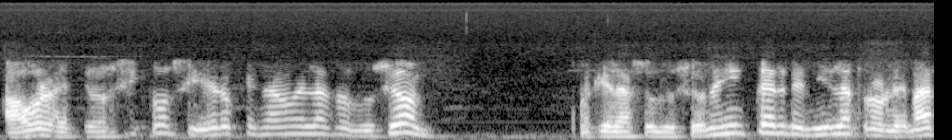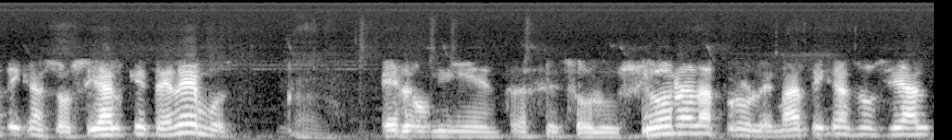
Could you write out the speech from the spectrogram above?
Ahora, yo sí considero que esa no es la solución, porque la solución es intervenir la problemática social que tenemos. Pero mientras se soluciona la problemática social,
